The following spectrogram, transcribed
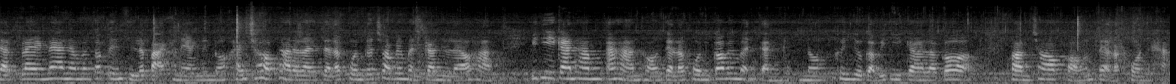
ดัดแปลงได้นะมันก็เป็นศิลปะแขนงหนึ่งเนาะใครชอบทานอะไร แต่ละคนก็ชอบไม่เหมือนกันอยู่แล้วค่ะ วิธีการทำอาหารของแต่ละคนก็ไม่เหมือนกันเนาะขึ้นอยู่กับวิธีการแล้วก็ความชอบของแต่ละคนค่ะ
